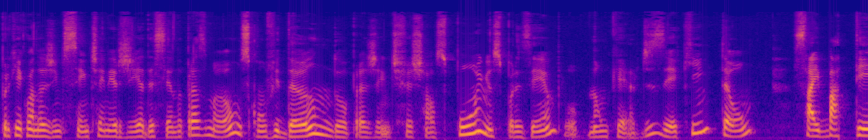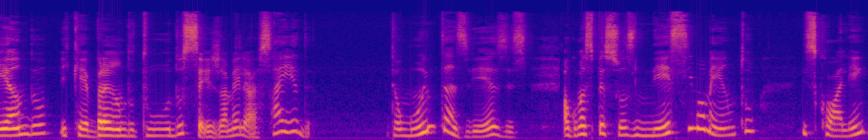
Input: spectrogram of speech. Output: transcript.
Porque quando a gente sente a energia descendo para as mãos, convidando para a gente fechar os punhos, por exemplo, não quer dizer que então sai batendo e quebrando tudo seja a melhor saída. Então, muitas vezes, algumas pessoas nesse momento escolhem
